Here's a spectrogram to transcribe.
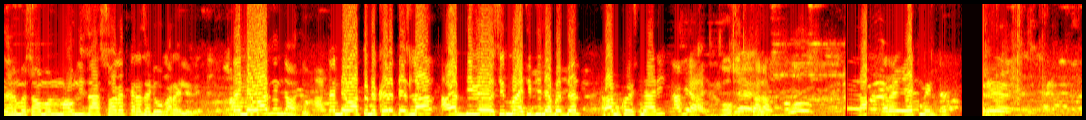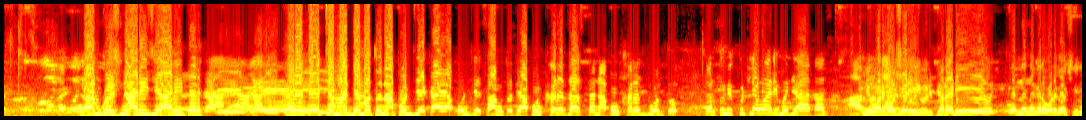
धर्मसभा म्हणून माऊलीचा स्वागत करायसाठी उभा राहिलेले धन्यवाद. हा, धन्यवाद. तुम्ही खरं तेचला अगदी व्यवस्थित माहिती दिल्याबद्दल. रामकृष्ण हरी. तर एक मिनिट. रामकृष्ण हरी जे हरी तर खरं तेच्या माध्यमातून आपण जे काय आपण जे सांगतो ते आपण खरंच असतं आणि आपण खरंच बोलतो. तर तुम्ही कुठल्या वारीमध्ये आहात आज? आम्ही वडगाव शेरी खराडी चंदननगर वडगाव शेरी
